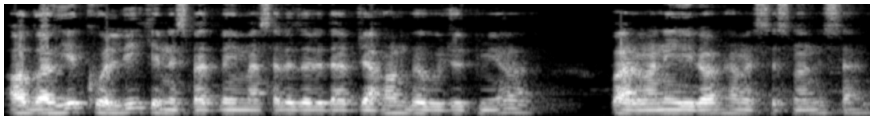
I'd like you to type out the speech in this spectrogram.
آگاهی کلی که نسبت به این مسئله داره در جهان به وجود میاد برمانه ایران هم استثنا نیستن.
